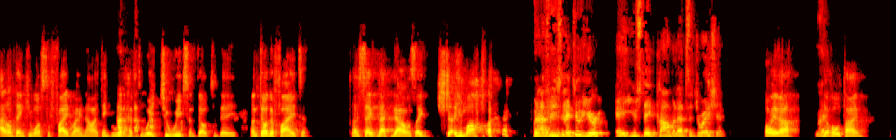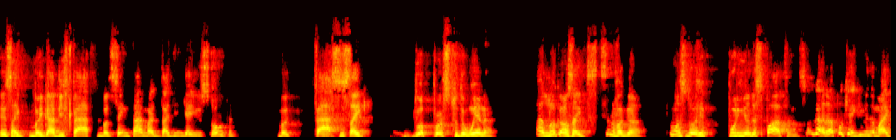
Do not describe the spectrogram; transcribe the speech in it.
I don't think he wants to fight right now. I think we're going to have to wait two weeks until today, until the fight. I sat back down. It's like, shut him off. but that's what you say too. You're, you stayed calm in that situation. Oh, yeah right? the whole time. It's like, but you gotta be fast. But same time, I, I didn't get insulted, but fast. It's like do a purse to the winner. I look, I was like, son of a gun. He wants to do it. He putting me on the spot. And so I got up. Okay, give me the mic.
